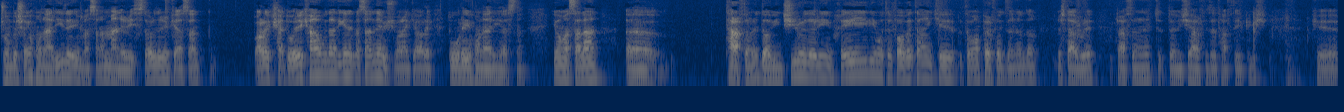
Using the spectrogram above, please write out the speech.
جنبش های هنری داریم. مثلا منریستا رو داریم که اصلا آره دوره کم بودن. دیگه مثلا نمیشمارن که آره دوره هنری هستن. یا مثلا طرفداران داوینچی رو داریم. خیلی متفاوتن که اتفاقا پرفکت زنل هم داشت درباره طرفداران داوینچی حرف می‌زد هفته پیش که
